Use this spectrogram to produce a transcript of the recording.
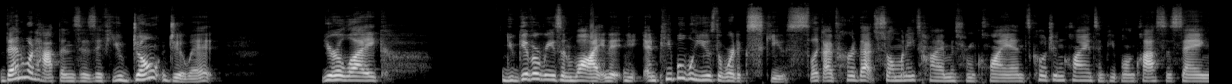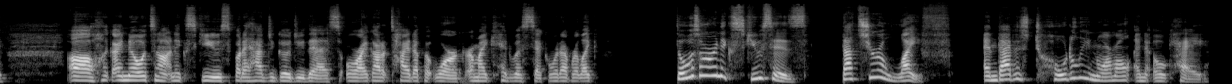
then what happens is if you don't do it, you're like, you give a reason why and it, and people will use the word excuse like i've heard that so many times from clients coaching clients and people in classes saying oh, like I know it's not an excuse, but I had to go do this, or I got it tied up at work, or my kid was sick, or whatever. Like, those aren't excuses. That's your life. And that is totally normal and okay.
